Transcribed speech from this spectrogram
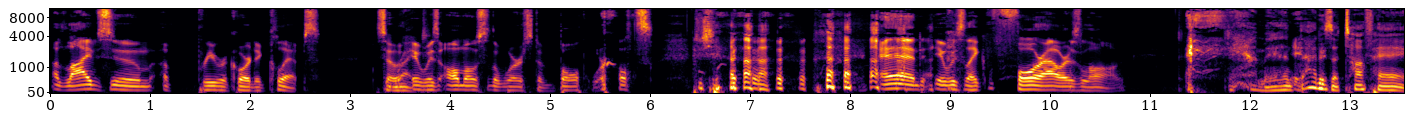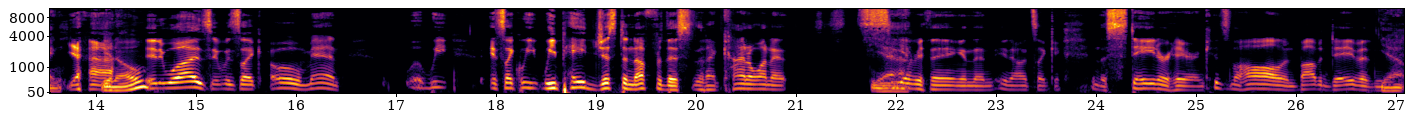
a live Zoom of pre-recorded clips. So Right. it was almost the worst of both worlds, and it was like four hours long. yeah, man, that is a tough hang. Yeah, you know, it was. It was like, oh man, we. It's like we we paid just enough for this that I kind of want to see Yeah. everything, and then you know it's like in the state are here, and Kids in the Hall, and Bob and David, and yeah,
